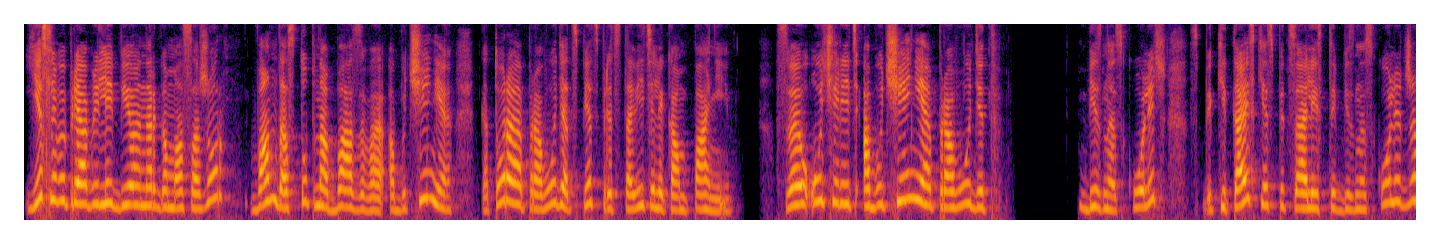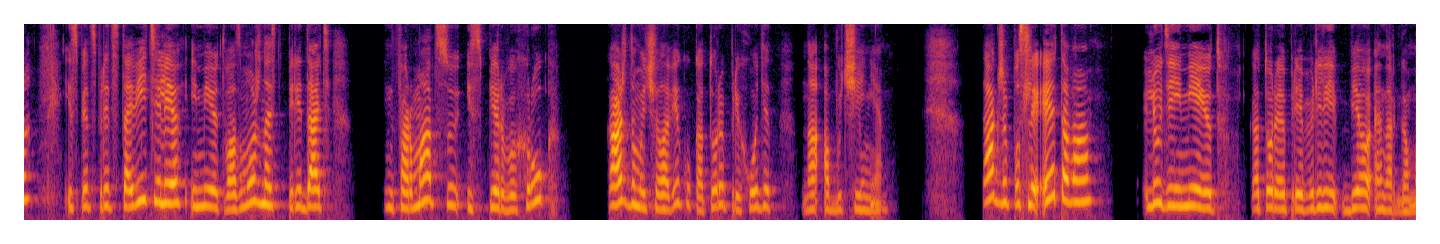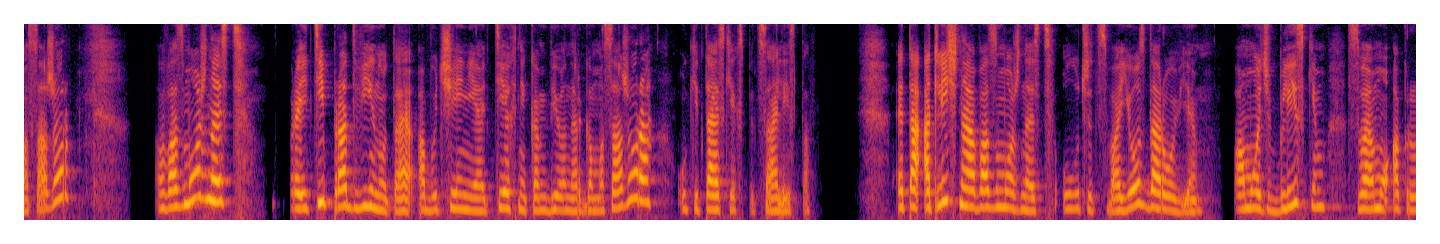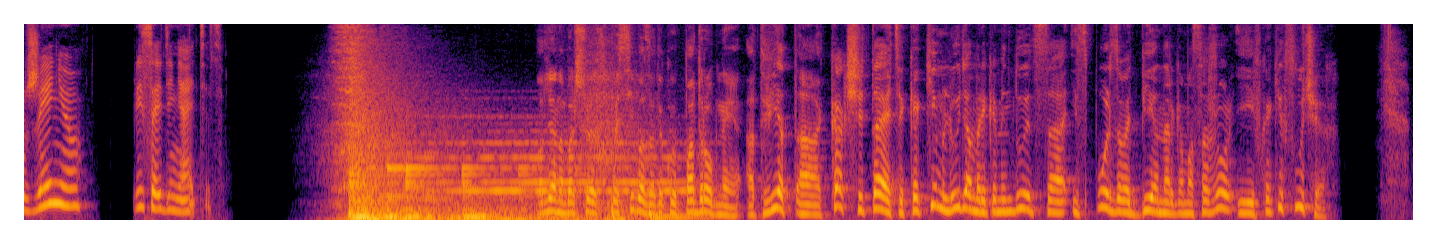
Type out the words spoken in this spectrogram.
Если вы приобрели биоэнергомассажер, вам доступно базовое обучение, которое проводят спецпредставители компании. В свою очередь обучение проводит бизнес-колледж, китайские специалисты бизнес-колледжа и спецпредставители имеют возможность передать информацию из первых рук каждому человеку, который приходит на обучение. Также после этого люди имеют, которые приобрели биоэнергомассажер, возможность пройти продвинутое обучение техникам биоэнергомассажера у китайских специалистов. Это отличная возможность улучшить свое здоровье, помочь близким, своему окружению. Присоединяйтесь. Лена, большое спасибо за такой подробный ответ. А как считаете, каким людям рекомендуется использовать биоэнергомассажер и в каких случаях?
